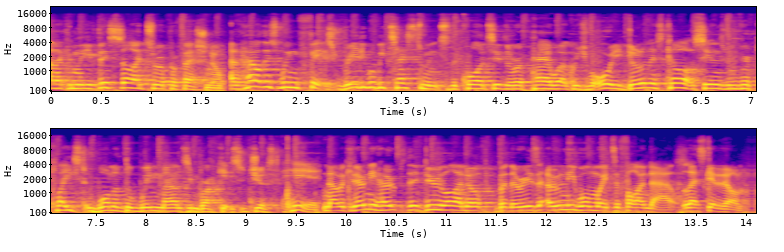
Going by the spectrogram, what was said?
and I can leave this side to a professional. And how this wing fits really will be testament to the quality of the repair work which we've already done on this car as we've replaced one of the wing mounting brackets just here. Now we can only hope they do line up, but there is only one way to find out. Let's get it on.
